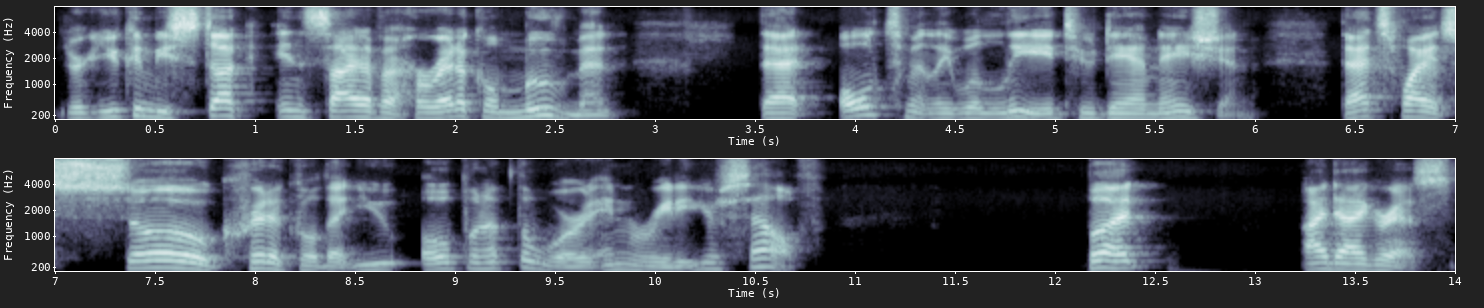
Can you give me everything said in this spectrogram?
You're, you can be stuck inside of a heretical movement that ultimately will lead to damnation. That's why it's so critical that you open up the word and read it yourself. But I digress.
